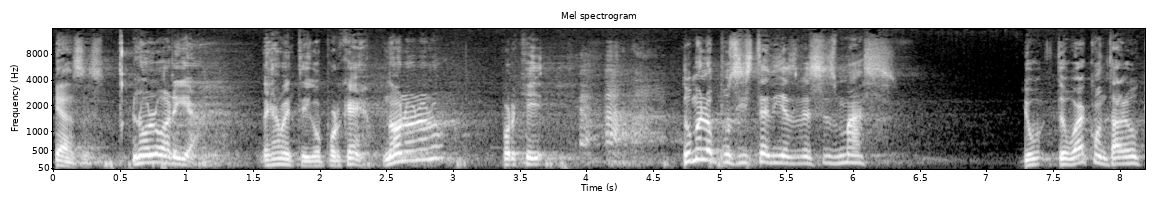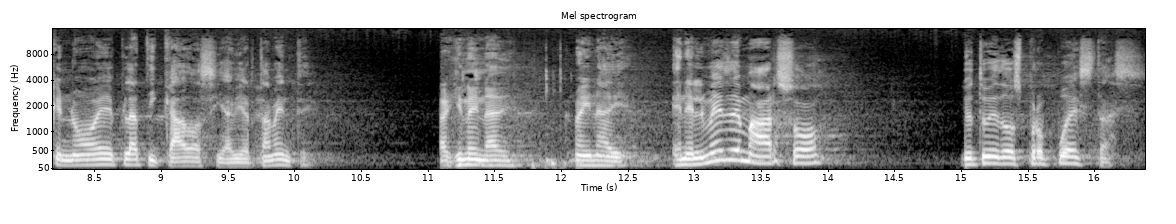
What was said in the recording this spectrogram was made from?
¿Qué haces? No lo haría. Déjame te digo por qué. No, no, no, no. Porque tú me lo pusiste 10 veces más. Yo te voy a contar algo que no he platicado así abiertamente. Aquí no hay nadie. No hay nadie. En el mes de marzo, yo tuve dos propuestas.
